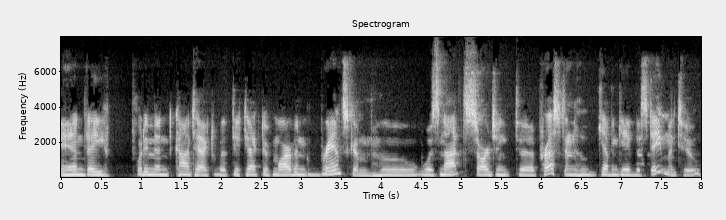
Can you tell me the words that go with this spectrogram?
And they put him in contact with Detective Marvin Branscombe, who was not Sergeant uh, Preston, who Kevin gave the statement to,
